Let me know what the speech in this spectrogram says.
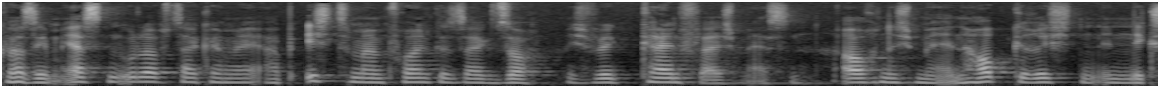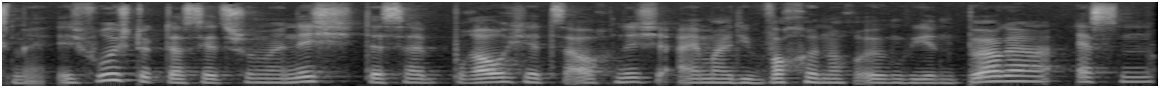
quasi im ersten Urlaubstag habe ich zu meinem Freund gesagt, so, ich will kein Fleisch mehr essen. Auch nicht mehr in Hauptgerichten, in nichts mehr. Ich frühstück das jetzt schon mal nicht, deshalb brauche ich jetzt auch nicht einmal die Woche noch irgendwie einen Burger essen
